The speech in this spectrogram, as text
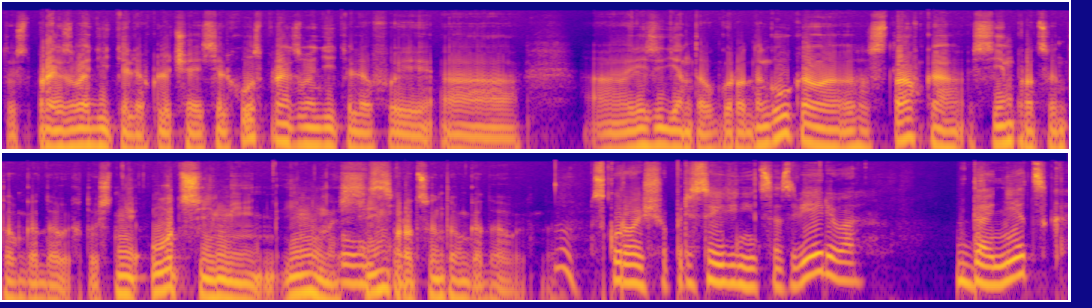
то есть производителей, включая сельхозпроизводителей и э, резидентов города Гукова, ставка 7% годовых. То есть не от 7, именно 7% 7. годовых. Да. Ну, скоро еще присоединится Зверево. Донецк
